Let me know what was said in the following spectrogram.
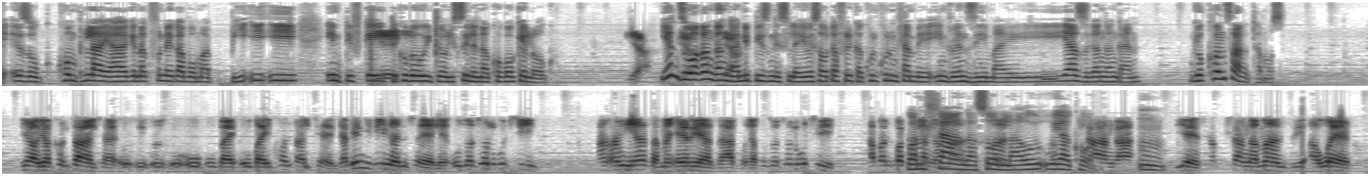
ezocomplya ke nakufuneka boma-b intificate Yes. kube uyitlolisile nakho konke lokho. Yeah. Yenziwa kangangani ibhizinisi leyo e-south africa? Khulukhulu mhlambe indlu enzima yazi kangangani? Ngiyokuconsulta mos ya uyaconsult uba i-consultant ake ngikulinganisele uzothola ukuthi angiyazi ama-areas akho lapho. Uzothola ukuthi abantu bakhala kwamhlanga so la uyakhona Mm. yes kabuhlanga amanzi awekho.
